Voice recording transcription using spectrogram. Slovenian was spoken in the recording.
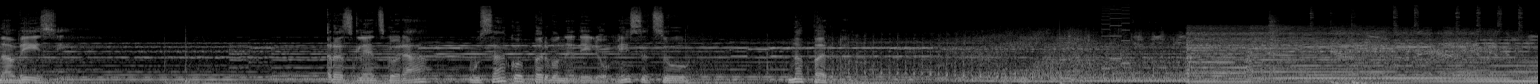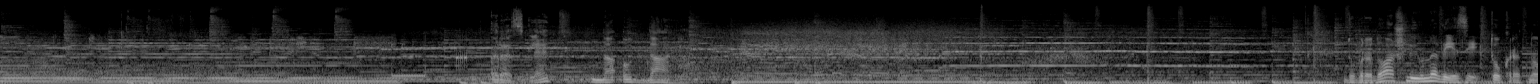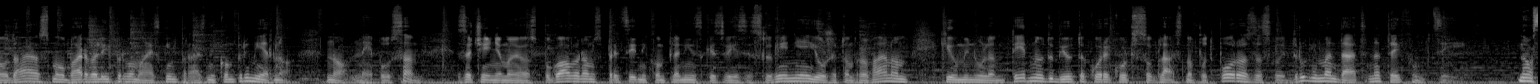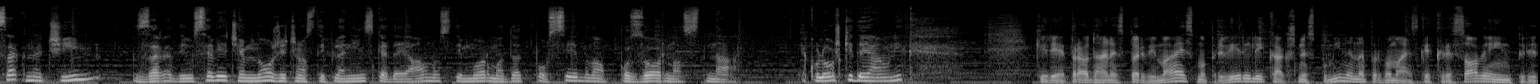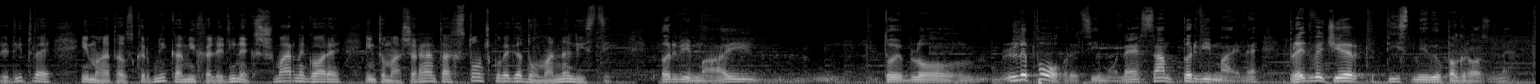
na vezi. Razgled z gora vsako prvo nedeljo v mesecu na prvem. Razgled na oddajo. Dobrodošli v Navezi. Tokratno oddajo smo obarvali prvomajskim praznikom primerno. No, ne povsem. Začenjamo jo s pogovorom s predsednikom Planinske zveze Slovenije Jožetom Rovanom, ki je v minulem tednu dobil tako rekoč soglasno podporo za svoj drugi mandat na tej funkciji. Na vsak način, zaradi vse večje množičnosti planinske dejavnosti, moramo dati posebno pozornost na ekološki dejavnik, Ker je prav danes 1. maj, smo preverili, kakšne spomine na prvomajske kresove in prireditve imata oskrbnika Miha Ledinek z Šmarne gore in Tomaš Rantah z Tončkovega doma na Lisci. 1. maj, to je bilo lepo, recimo, ne? sam 1. maj, ne? predvečer, tisti mi je bil pa grozen. Ne?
